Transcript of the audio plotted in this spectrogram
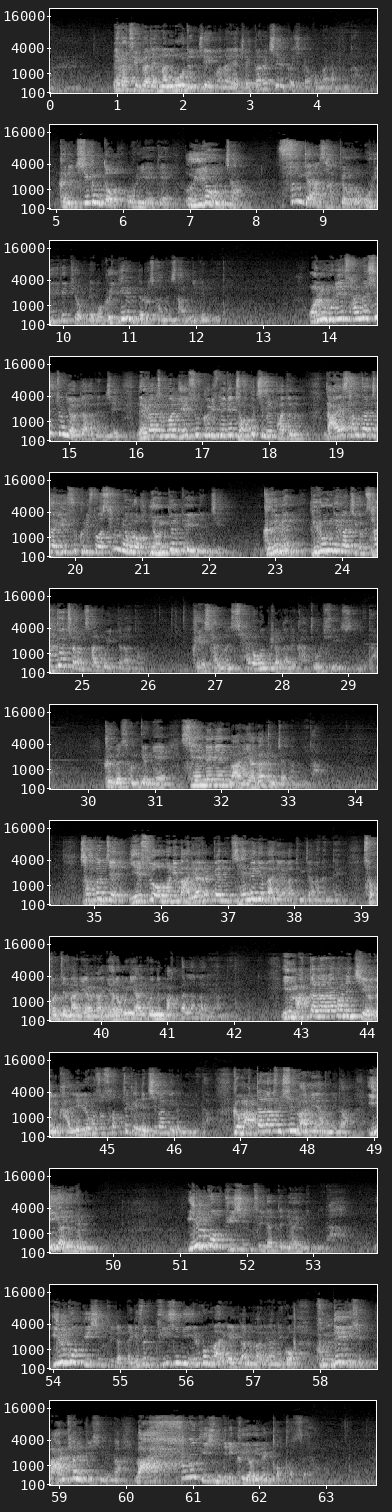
내가 지금까지 행한 모든 죄에 관하여 죄가를 치를 것이라고 말합니다. 그는 지금도 우리에게 의로운 자, 순결한 사격으로 우리에게 기록되고 그 이름대로 사는 삶이 됩니다. 오늘 우리의 삶의 실존이 어떠하든지 내가 정말 예수 그리스도에게 접붙임을 받은 나의 삶 자체가 예수 그리스도와 생명으로 연결되어 있는지 그러면 비록 내가 지금 사교처럼 살고 있더라도 그의 삶은 새로운 변화를 가져올 수 있습니다. 그리고 성경에 세 명의 마리아가 등장합니다. 첫 번째 예수 어머니 마리아를 뺀 세 명의 마리아가 등장하는데 첫 번째 마리아가 여러분이 알고 있는 막달라 마리아입니다. 이 막달라라고 하는 지역은 갈릴리 호수 서쪽에 있는 지방 이름입니다. 그 막달라 출신 마리아입니다. 이 여인은 일곱 귀신 들렸던 여인입니다. 일곱 귀신 들렸다. 이것은 귀신이 일곱 마리가 있다는 말이 아니고 군대 귀신, 많다는 뜻입니다. 많은 귀신들이 그 여인을 덮었어요.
